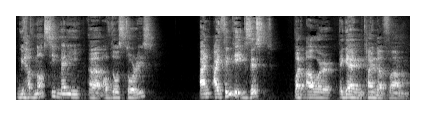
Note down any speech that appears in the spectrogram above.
we have not seen many uh, of those stories. And I think they exist, but our, again, kind of. Um,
